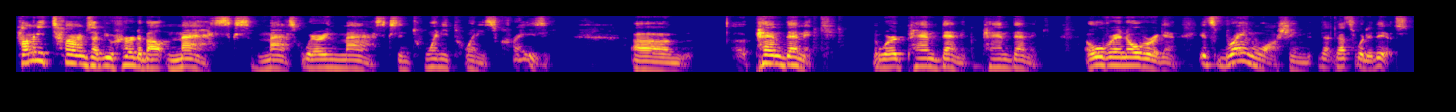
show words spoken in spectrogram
How many times have you heard about masks, mask, wearing masks in 2020? It's crazy. Um, uh, pandemic, the word pandemic, pandemic, over and over again. It's brainwashing. That, that's what it is.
